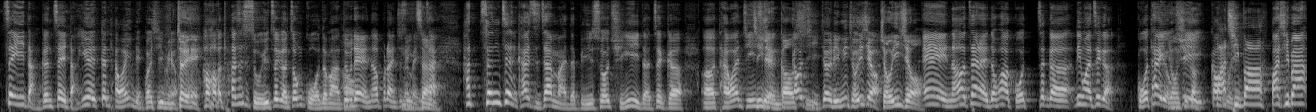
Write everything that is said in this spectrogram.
这一档跟这一档，因为跟台湾一点关系没有。对，好，它是属于这个中国的嘛，对不对？那不然就是美债。它真正开始在买的，比如说群。亿的这个呃台湾精选高企就零零九一九。九一九。哎，然后再来的话国这个另外这个国泰永续八七八。八七八，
